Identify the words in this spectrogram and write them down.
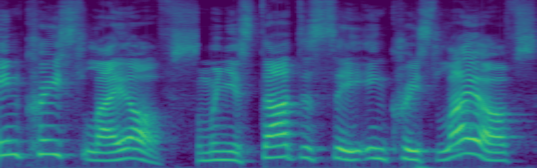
increased layoffs. And when you start to see increased layoffs,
